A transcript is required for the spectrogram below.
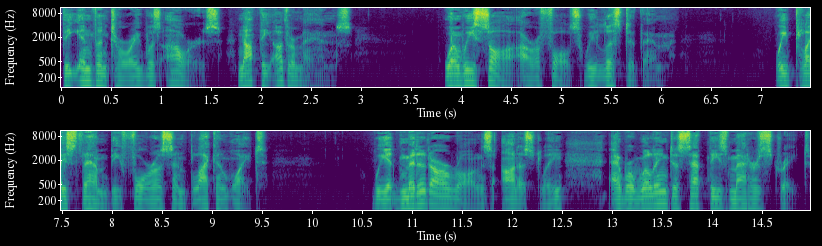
The inventory was ours, not the other man's. When we saw our faults, we listed them. We placed them before us in black and white. We admitted our wrongs honestly and were willing to set these matters straight.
